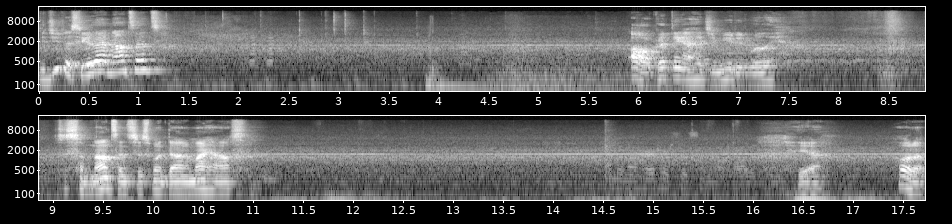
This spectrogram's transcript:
Did you just hear that nonsense? Oh, good thing I had you muted, Willie. Just some nonsense just went down in my house. Yeah. Hold up.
